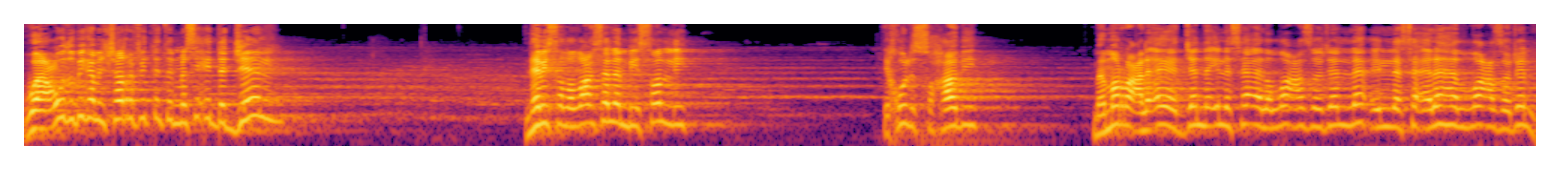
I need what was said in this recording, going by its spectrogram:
وأعوذ بك من شر فتنة المسيح الدجال. النبي صلى الله عليه وسلم بيصلي. يقول الصحابي ما مر على آية جنة إلا سأل الله عز وجل إلا سألها الله عز وجل.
